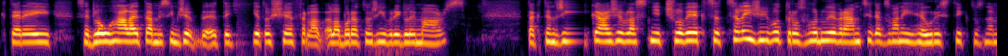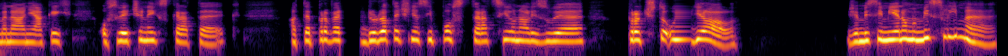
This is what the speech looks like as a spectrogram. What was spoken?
který se dlouhá léta, myslím, že teď je to šéf laboratoří v Wrigley Mars, tak ten říká, že vlastně člověk se celý život rozhoduje v rámci takzvaných heuristik, to znamená nějakých osvědčených zkratek a teprve dodatečně si postracionalizuje, proč to udělal. Že my si jenom myslíme,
